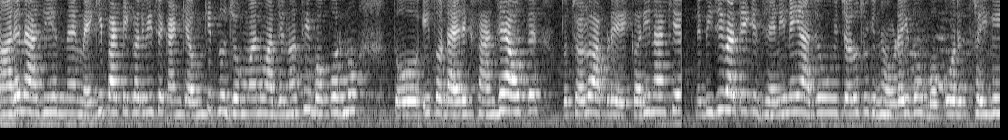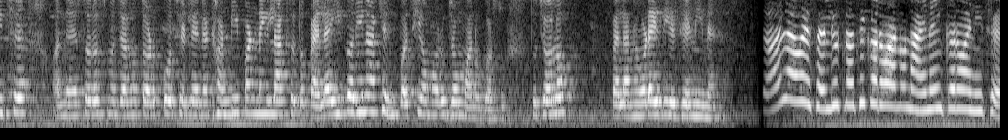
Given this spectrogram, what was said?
મારે ને આદિને મેગી પાર્ટી કરવી છે કારણ કે અંકિતનું જમવાનું આજે નથી બપોરનું. તો એ તો ડાયરેક્ટ સાંજે આવશે. તો ચલો આપણે એ કરી નાખીએ. ને બીજી વાત એ કે જેની નહીં, આજે હું વિચારું છું કે નવડાવી દઉં, બપોર થઈ ગઈ છે અને સરસ મજાનો તડકો છે એટલે એને ઠંડી પણ નહીં લાગશે, તો પહેલાં એ કરી નાખીએ ને પછી અમારું જમવાનું કરશું. તો ચલો, પહેલાં નવડાવી દઈએ જેનીને. ચાલ હવે સેલ્યુટ નથી કરવાનું, નાઈ નાઈ કરવાની છે.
